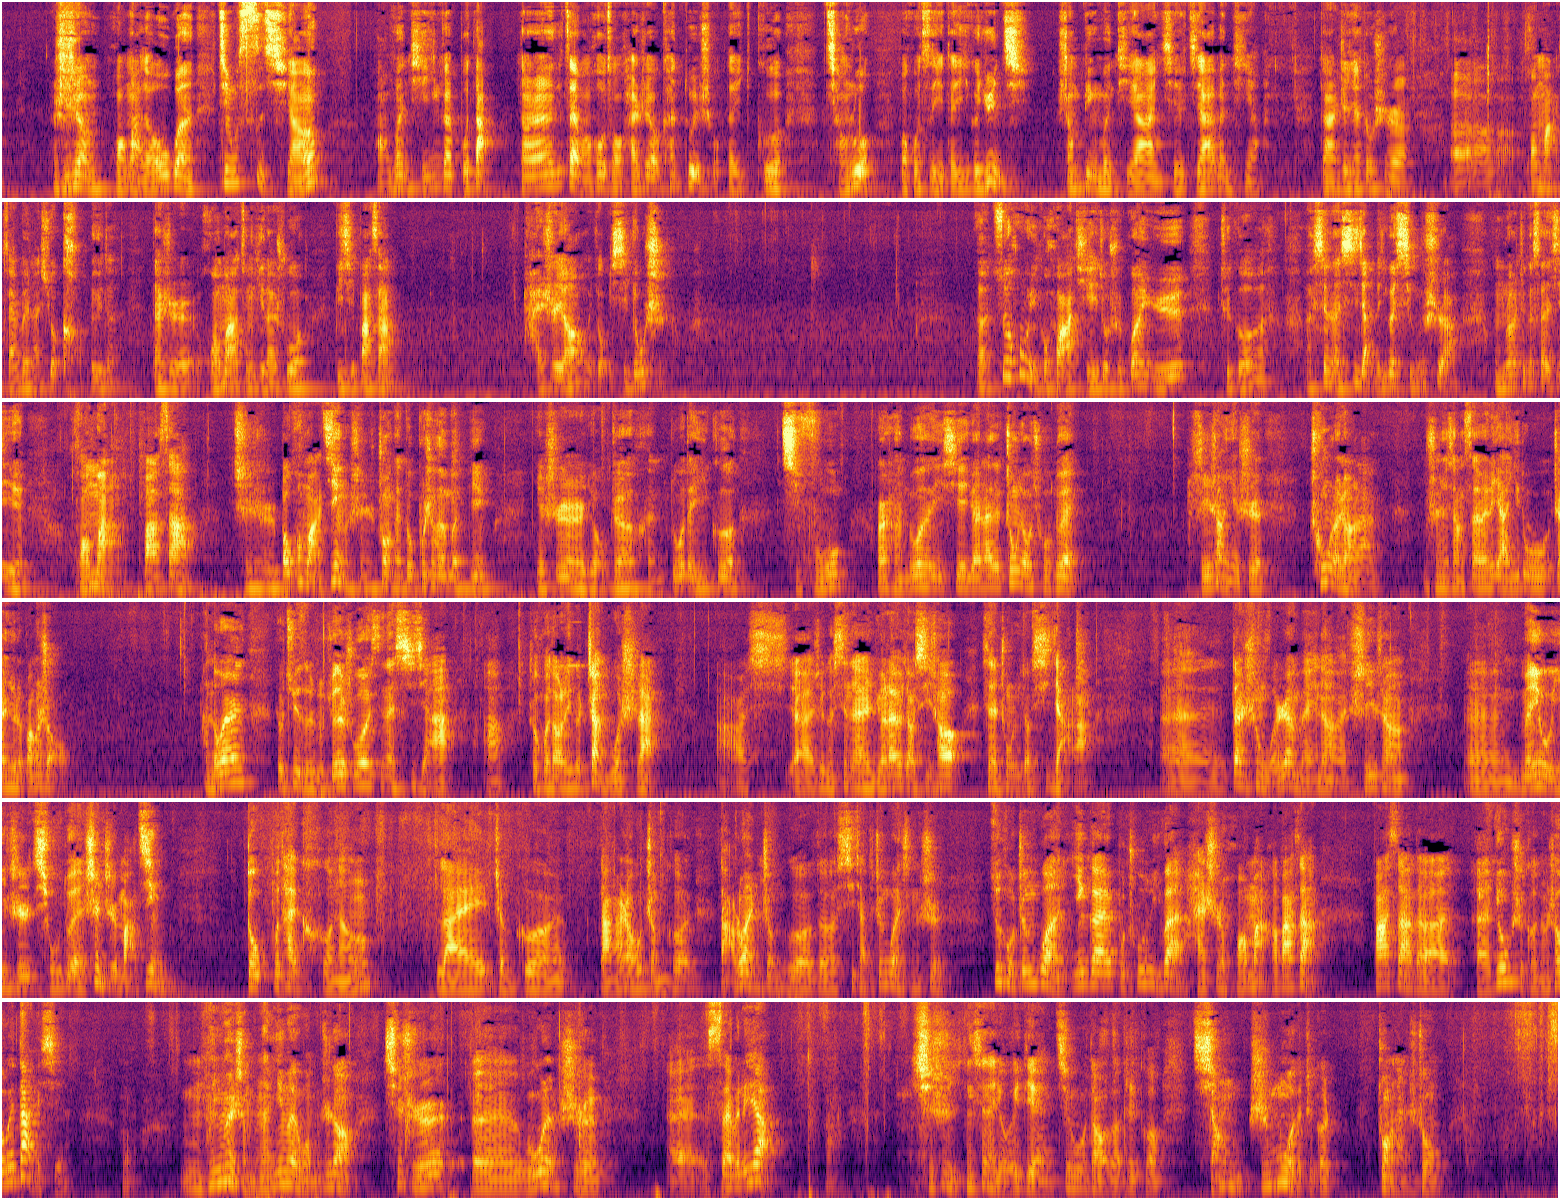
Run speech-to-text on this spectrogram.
实际上皇马的欧冠进入四强啊，问题应该不大。当然，再往后走还是要看对手的一个强弱，包括自己的一个运气、伤病问题啊，一些其他问题啊。当然，这些都是。呃，皇马在未来需要考虑的，但是皇马总体来说比起巴萨还是要有一些优势。呃，最后一个话题就是关于这个现在西甲的一个形势啊。我们知道这个赛季皇马、巴萨其实包括马竞，甚至状态都不是很稳定，也是有着很多的一个起伏，而很多的一些原来的中游球队实际上也是。冲了上来，甚至像塞维利亚一度占据了榜首。很多人有句子就觉得说，现在西甲啊，是回到了一个战国时代啊，呃，这个现在原来叫西超，现在终于叫西甲了。呃，但是我认为呢，实际上，嗯，没有一支球队，甚至马竞都不太可能来整个打扰整个打乱整个的西甲的争冠形势。最后争冠应该不出意外还是皇马和巴萨，巴萨的呃优势可能稍微大一些，嗯，因 为什么呢？因为我们知道，其实呃无论是呃塞维利亚啊，其实已经现在有一点进入到了这个强弩之末的这个状态之中，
